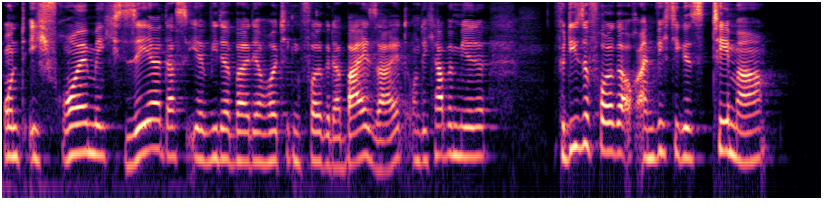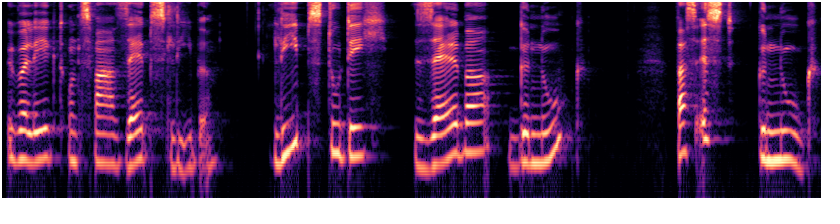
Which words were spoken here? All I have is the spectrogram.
und ich freue mich sehr, dass ihr wieder bei der heutigen Folge dabei seid. Und ich habe mir für diese Folge auch ein wichtiges Thema überlegt, und zwar Selbstliebe. Liebst du dich selber genug? Was ist genug?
